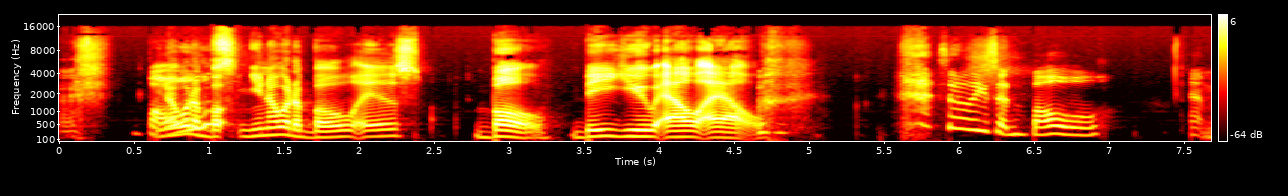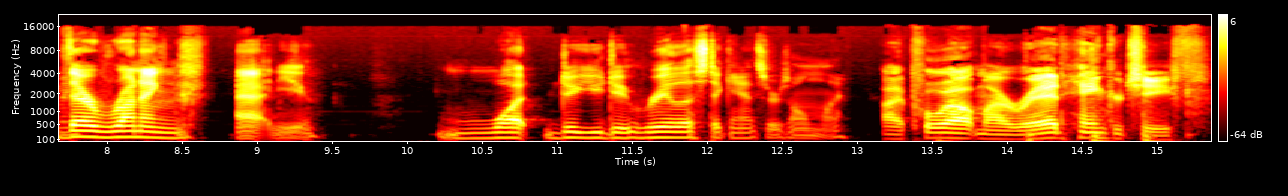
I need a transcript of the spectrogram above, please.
You know what a bu- you know what a bull is? Bull. B U L L. Sounded like you said bowl. At me. They're running at you. What do you do? Realistic answers only. I pull out my red handkerchief.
